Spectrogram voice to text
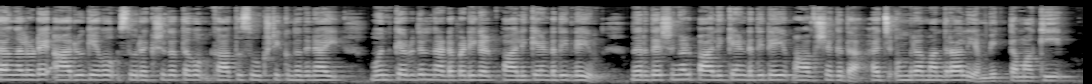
തങ്ങളുടെ ആരോഗ്യവും സുരക്ഷിതത്വവും കാത്തുസൂക്ഷിക്കുന്നതിനായി മുൻകരുതൽ നടപടികൾ പാലിക്കേണ്ടതിന്റെയും നിർദ്ദേശങ്ങൾ പാലിക്കേണ്ടതിന്റെയും ആവശ്യകത ഹജ്ജ് ഉംറ മന്ത്രാലയം വ്യക്തമാക്കി.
